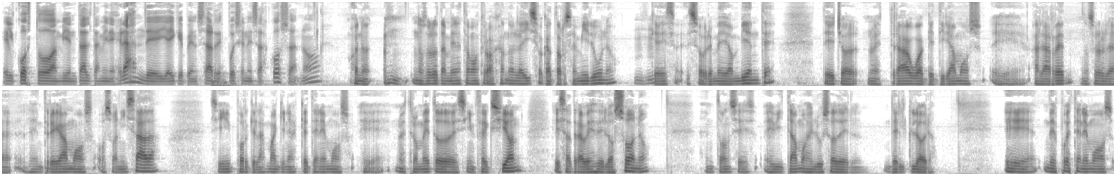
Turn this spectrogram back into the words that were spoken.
el costo ambiental también es grande y hay que pensar después en esas cosas, ¿no? Bueno, nosotros también estamos trabajando en la ISO 14001, que es sobre medio ambiente. De hecho, nuestra agua que tiramos eh, a la red, nosotros la, entregamos ozonizada, ¿sí? porque las máquinas que tenemos, eh, nuestro método de desinfección es a través del ozono, entonces evitamos el uso del, cloro. Eh, después tenemos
